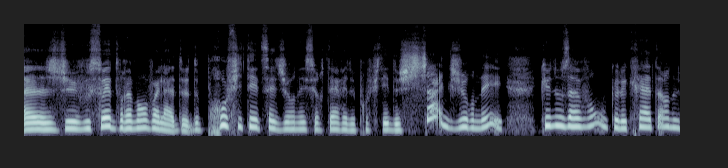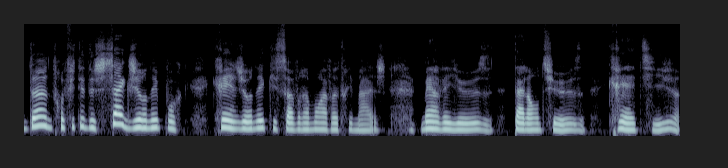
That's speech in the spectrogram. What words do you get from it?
Euh, je vous souhaite vraiment, voilà, de, profiter de cette journée sur Terre et de profiter de chaque journée que nous avons, que le Créateur nous donne. Profitez de chaque journée pour créer une journée qui soit vraiment à votre image, merveilleuse, talentueuse, créative.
